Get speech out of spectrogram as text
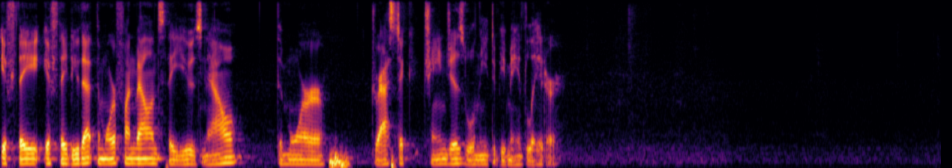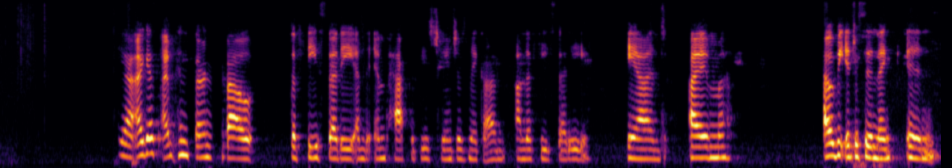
if they if they do that, the more fund balance they use now, the more drastic changes will need to be made later. Yeah, I guess I'm concerned about the fee study and the impact that these changes make on on the fee study, and I'm I would be interested in in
